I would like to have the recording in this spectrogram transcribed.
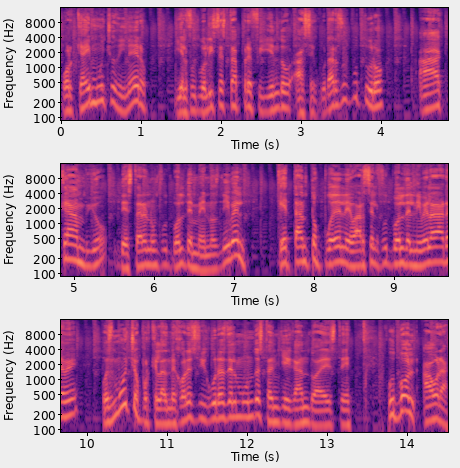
porque hay mucho dinero y el futbolista está prefiriendo asegurar su futuro a cambio de estar en un fútbol de menos nivel. ¿Qué tanto puede elevarse el fútbol del nivel árabe? Pues mucho, porque las mejores figuras del mundo están llegando a este fútbol. Ahora,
